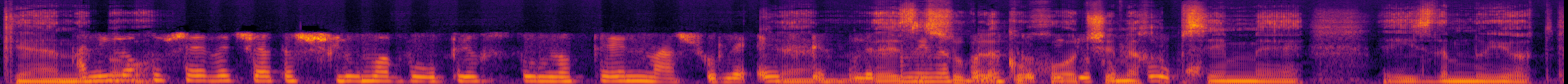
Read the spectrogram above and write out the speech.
כן, אני ברור. לא חושבת שהתשלום עבור פרסום נותן משהו, להפך. כן, ואיזה סוג לקוחות. שמחפשים אה, הזדמנויות.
